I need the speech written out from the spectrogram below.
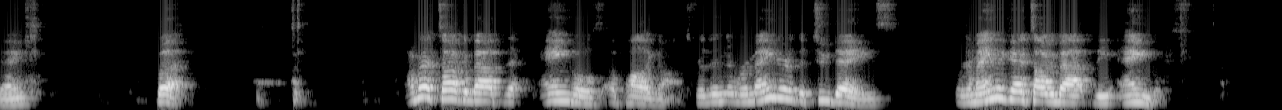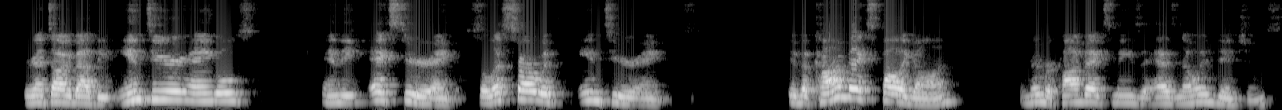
Okay? But I'm going to talk about the angles of polygons. For then the remainder of the two days, we're mainly going to talk about the angles. We're going to talk about the interior angles and the exterior angles. So let's start with interior angles. If a convex polygon, remember convex means it has no indentions.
